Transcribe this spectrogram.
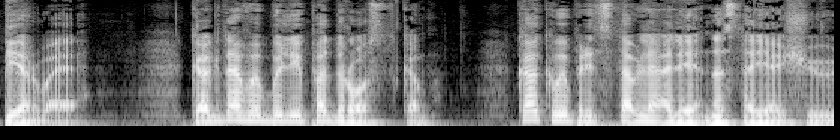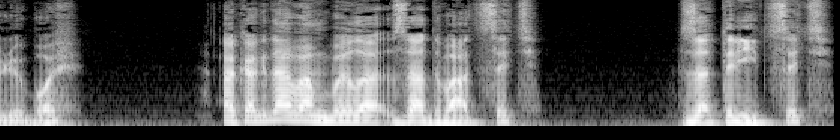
Первое. Когда вы были подростком, как вы представляли настоящую любовь? А когда вам было за 20, за 30,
